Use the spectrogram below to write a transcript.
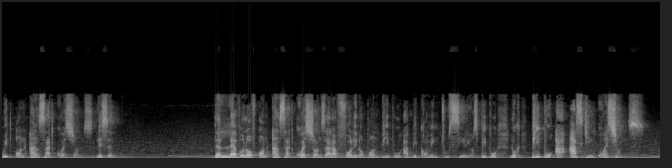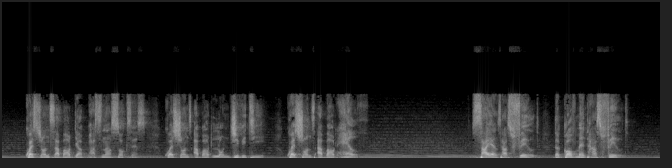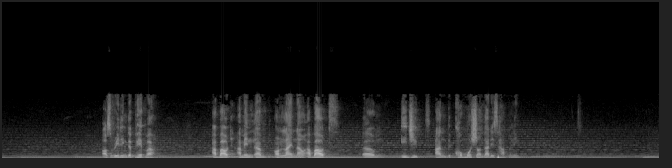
with unanswered questions. Listen, the level of unanswered questions that are falling upon people are becoming too serious. People, look, people are asking questions. Questions about their personal success, questions about longevity, questions about health. Science has failed. The government has failed. I was reading the paper about, I mean, um, online now, about um, Egypt and the commotion that is happening.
